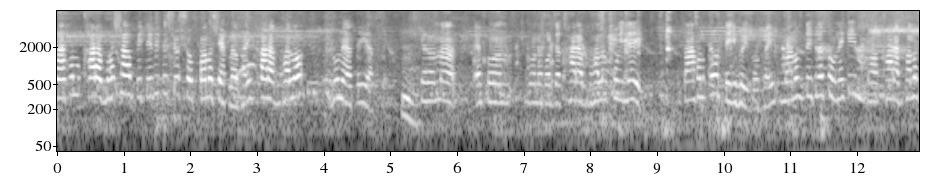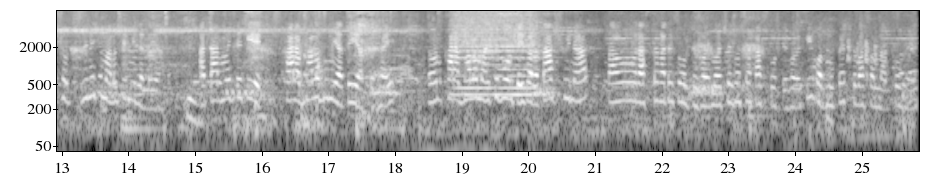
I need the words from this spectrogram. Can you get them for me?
না এখন খারাপ ভাষা পৃথিবীতে সব মানুষ একলা ভাই। খারাপ ভালো দুনিয়াতেই আছে। কেননা এখন মনে কর যে খারাপ ভালো কইলেই তা এখন করতেই হইব ভাই। মানুষ দেখলে তো অনেকেই খারাপ ভালো সব জিনিসই মানুষের মিলে নেই আছে আর তার মধ্যে কি খারাপ ভালো দুনিয়াতেই আছে ভাই। তখন খারাপ ভালো মানুষে বলতেই পারো তা শুই না তাও রাস্তাঘাটে চলতে হয় মানুষের ভাষা কাজ করতে হয়। কি করব পেট তো বাঁচার লাগতো ভাই।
